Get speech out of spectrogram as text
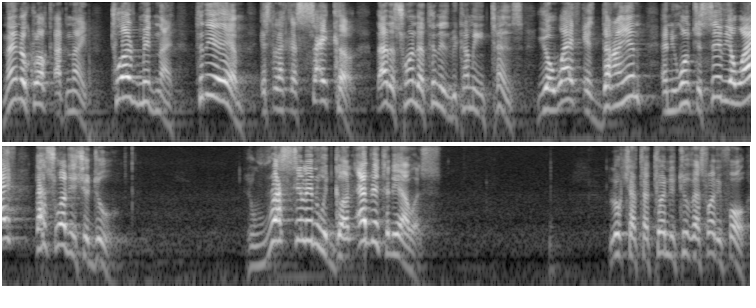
9 o'clock at night, 12 midnight, 3 a.m. It's like a cycle. That is when the thing is becoming intense. Your wife is dying and you want to save your wife, that's what you should do. Wrestling with God every three hours. Luke chapter 22, verse 44.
